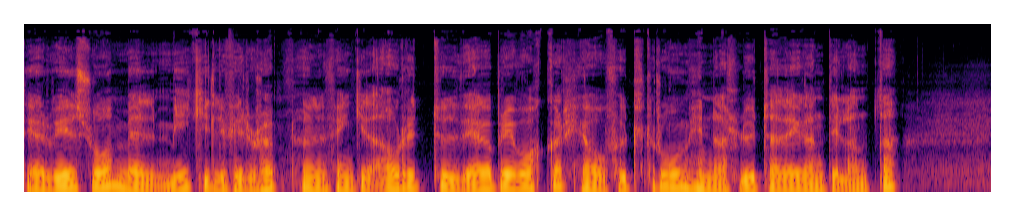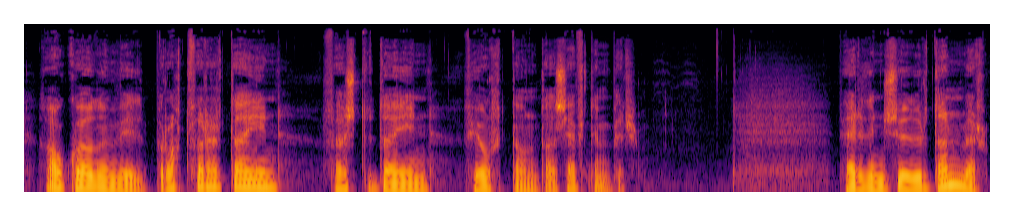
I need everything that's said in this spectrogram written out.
Þegar við svo með mikilli fyrir höfn höfum fengið árituð vegabref okkar hjá fulltrúum hinn að hlutað eigandi landa, ákváðum við brottfarardaginn, föstudaginn 14. september. Ferðin söður Danmörk,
